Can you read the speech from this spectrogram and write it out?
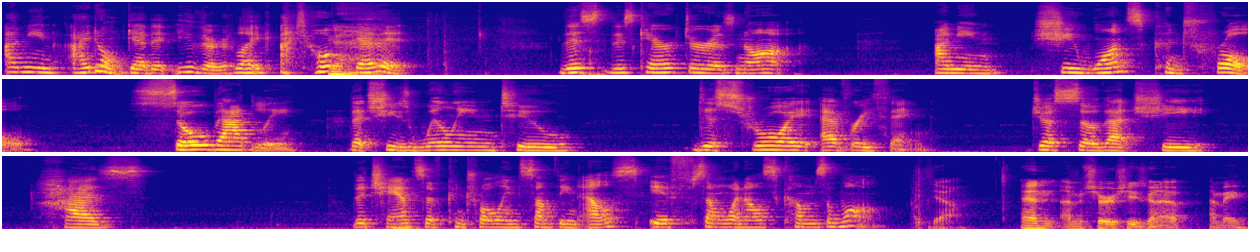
I mean, I don't get it either. Like I don't get it. This this character is not I mean, she wants control so badly that she's willing to destroy everything just so that she has the chance of controlling something else if someone else comes along. Yeah. And I'm sure she's going to, I mean,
